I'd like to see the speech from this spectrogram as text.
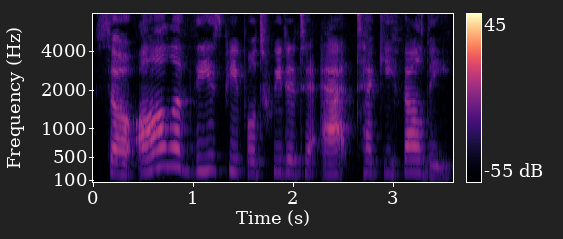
So all of these people tweeted to at TechieFeldy,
